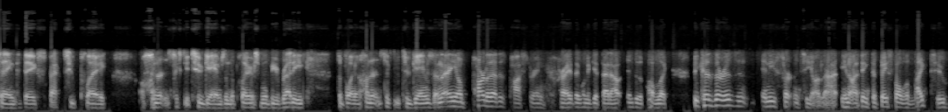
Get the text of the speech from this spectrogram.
saying that they expect to play 162 games, and the players will be ready to play 162 games. And you know, part of that is posturing, right? They want to get that out into the public because there isn't any certainty on that. You know, I think that baseball would like to,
